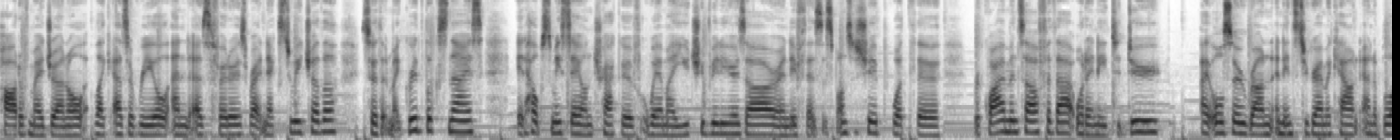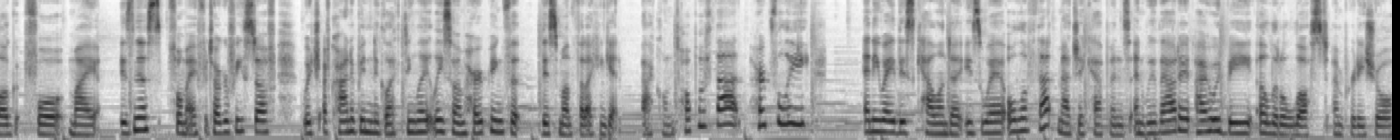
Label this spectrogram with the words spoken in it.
part of my journal, like as a reel and as photos right next to each other, so that my grid looks nice. It helps me stay on track of where my YouTube videos are and if there's a sponsorship, what the requirements are for that, what I need to do. I also run an Instagram account and a blog for my business, for my photography stuff, which I've kind of been neglecting lately. So I'm hoping that this month that I can get back on top of that, hopefully. Anyway, this calendar is where all of that magic happens, and without it, I would be a little lost, I'm pretty sure.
